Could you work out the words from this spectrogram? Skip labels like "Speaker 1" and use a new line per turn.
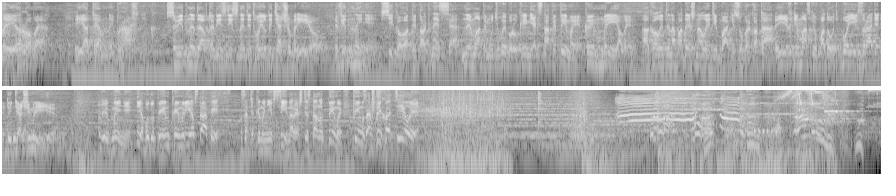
Мрія робе, я темний бражник. Світ не дав тобі здійснити твою дитячу мрію. Віднині всі, кого ти торкнешся, не матимуть вибору, крім як стати тими, ким мріяли. А коли ти нападеш на леді Баг і суперкота, їхні маски впадуть, бо їх зрадять дитячі мрії.
Віднині я буду тим, ким мріяв стати. Завдяки мені всі нарешті стануть тими, ким завжди хотіли.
